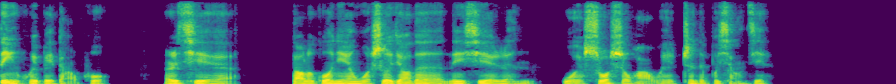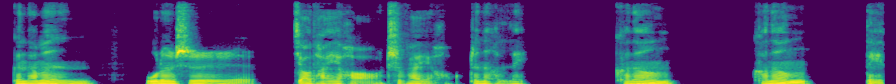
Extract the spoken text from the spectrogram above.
定会被打破。而且，到了过年，我社交的那些人，我说实话，我也真的不想见。跟他们，无论是交谈也好，吃饭也好，真的很累，可能，可能得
